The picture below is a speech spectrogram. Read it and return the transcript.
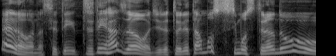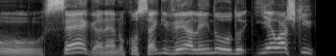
É, não, Ana, você tem, você tem razão. A diretoria está se mostrando cega, né? Não consegue ver além do, do. E eu acho que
